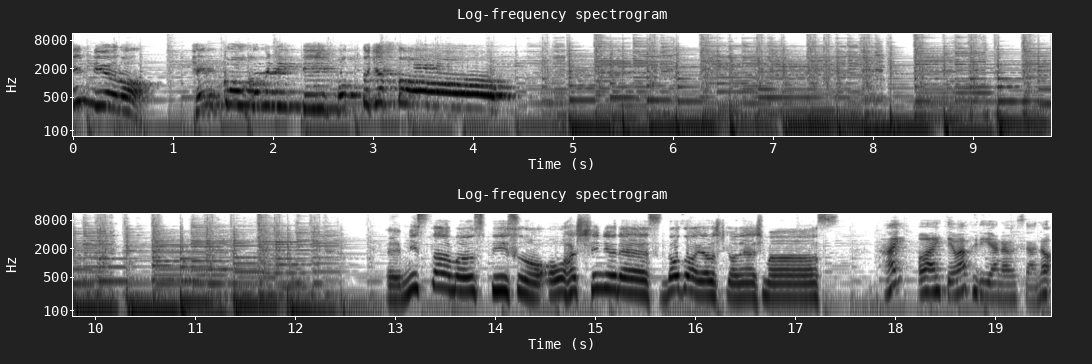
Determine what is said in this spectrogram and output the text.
新流の健康コミュニティポッドキャストえーミスターマウスピースの大橋新流です。どうぞよろしくお願いします。はい、お相手はフリーアナウンサーの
